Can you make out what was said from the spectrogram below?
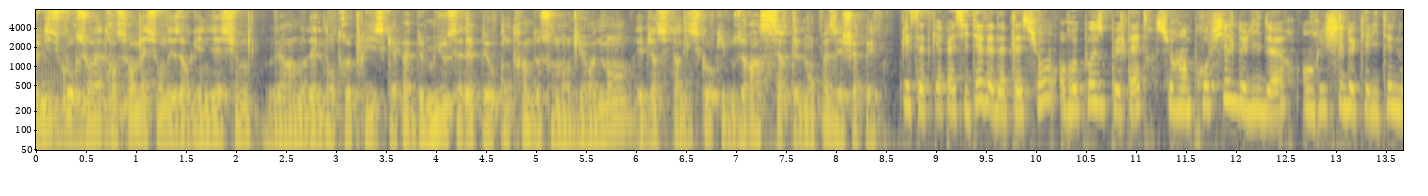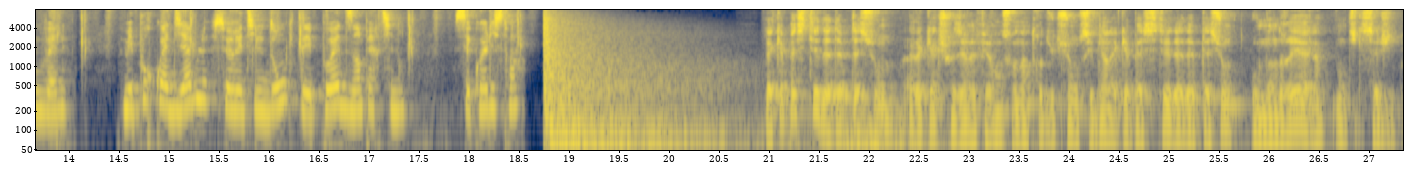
Le discours sur la transformation des organisations vers un modèle d'entreprise capable de mieux s'adapter aux contraintes de son environnement, eh bien c'est un discours qui vous aura certainement pas échappé. Et cette capacité d'adaptation repose peut-être sur un profil de leader enrichi de qualités nouvelles. Mais pourquoi diable seraient-ils donc des poètes impertinents? C'est quoi l'histoire? La capacité d'adaptation à laquelle je faisais référence en introduction, c'est bien la capacité d'adaptation au monde réel dont il s'agit.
